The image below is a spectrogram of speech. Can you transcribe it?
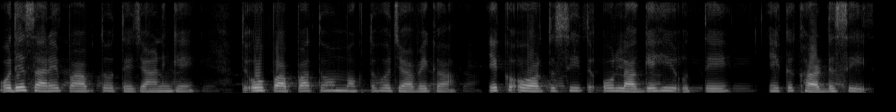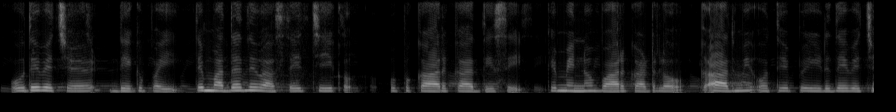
ਉਹਦੇ ਸਾਰੇ ਪਾਪ ਧੋਤੇ ਜਾਣਗੇ ਤੇ ਉਹ ਪਾਪਾਂ ਤੋਂ ਮੁਕਤ ਹੋ ਜਾਵੇਗਾ। ਇੱਕ ਔਰਤ ਸੀ ਤੇ ਉਹ ਲਾਗੇ ਹੀ ਉੱਤੇ ਇੱਕ ਖੱਡ ਸੀ। ਉਹਦੇ ਵਿੱਚ ਡਿੱਗ ਪਈ ਤੇ ਮਦਦ ਦੇ ਵਾਸਤੇ ਚੀਕ ਉਪਕਾਰ ਕਰਦੀ ਸੀ ਕਿ ਮੈਨੂੰ ਬਾਹਰ ਕੱਢ ਲਓ। ਇੱਕ ਆਦਮੀ ਉੱਥੇ ਭੀੜ ਦੇ ਵਿੱਚ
